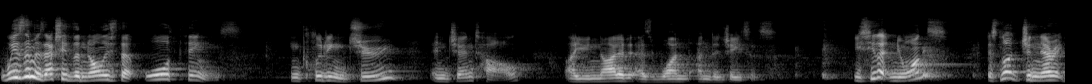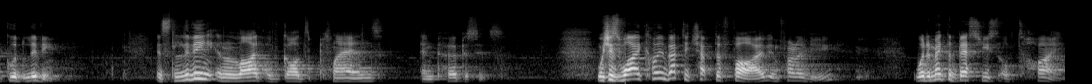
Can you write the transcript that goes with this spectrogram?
Wisdom is actually the knowledge that all things, including Jew and Gentile, are united as one under Jesus. You see that nuance? It's not generic good living. It's living in light of God's plans and purposes. Which is why, coming back to chapter 5 in front of you, we're to make the best use of time.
